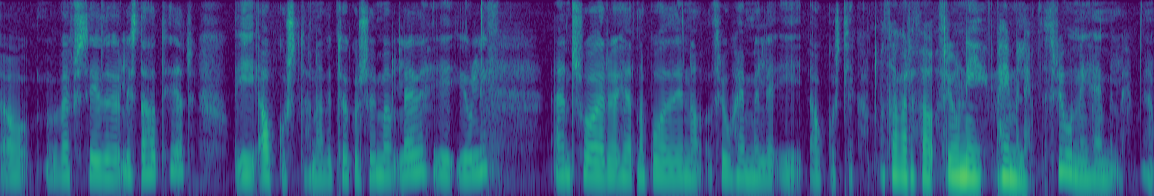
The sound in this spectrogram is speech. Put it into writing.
á vefsíðu listaháttíðar í ágúst, þannig að við tökum sumarleifi í júli en svo eru hérna bóðið inn á þrjú heimili í ágúst líka. Og það verður þá þrjú ný heimili? Þrjú ný heimili, já.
